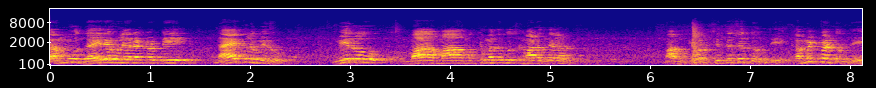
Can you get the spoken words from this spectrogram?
దమ్ము ధైర్యం లేనటువంటి నాయకులు మీరు. మీరు మా మా ముఖ్యమంత్రి గురించి మాట్లాడతారు? మా ముఖ్యమంత్రి సిద్ధశుద్ధి ఉంది కమిట్మెంట్ ఉంది.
